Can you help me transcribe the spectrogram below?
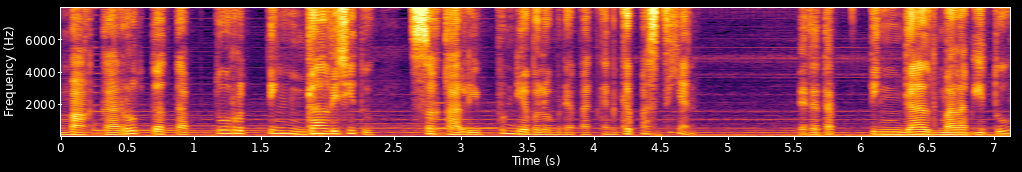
Maka Ruth tetap turut tinggal di situ sekalipun dia belum mendapatkan kepastian. Dia tetap tinggal malam itu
